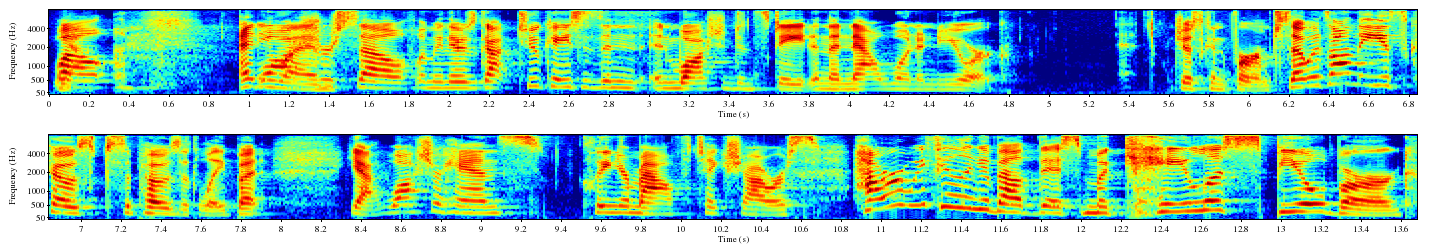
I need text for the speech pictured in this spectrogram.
Well, Yeah. Anyway. watch yourself. I mean, there's got two cases in, in Washington State and then now one in New York. Just confirmed. So it's on the East Coast, supposedly. But yeah, wash your hands, clean your mouth, take showers. How are we feeling about this? Mikaela Spielberg.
